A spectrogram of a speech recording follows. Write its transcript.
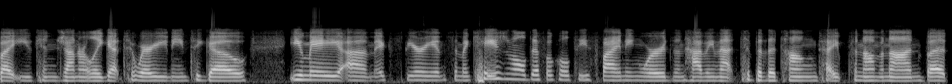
but you can generally get to where you need to go. You may um, experience some occasional difficulties finding words and having that tip of the tongue type phenomenon but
